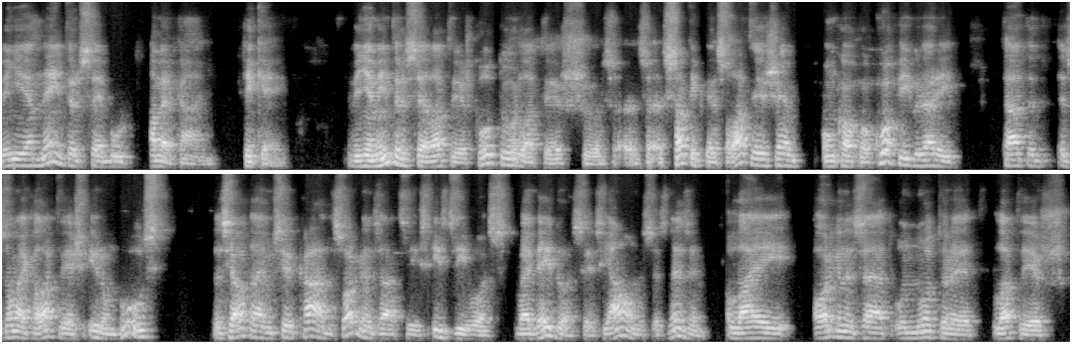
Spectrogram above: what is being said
Viņiem neinteresē būt amerikāņi tikai. Viņiem interesē latviešu kultūra, latviešu satikties ar latviešiem un kaut ko kopīgu darīt. Tātad es domāju, ka latvieši ir un būs. Tas jautājums ir, kādas organizācijas izdzīvos vai veidosies jaunas, es nezinu, lai organizētu un noturētu latviešu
